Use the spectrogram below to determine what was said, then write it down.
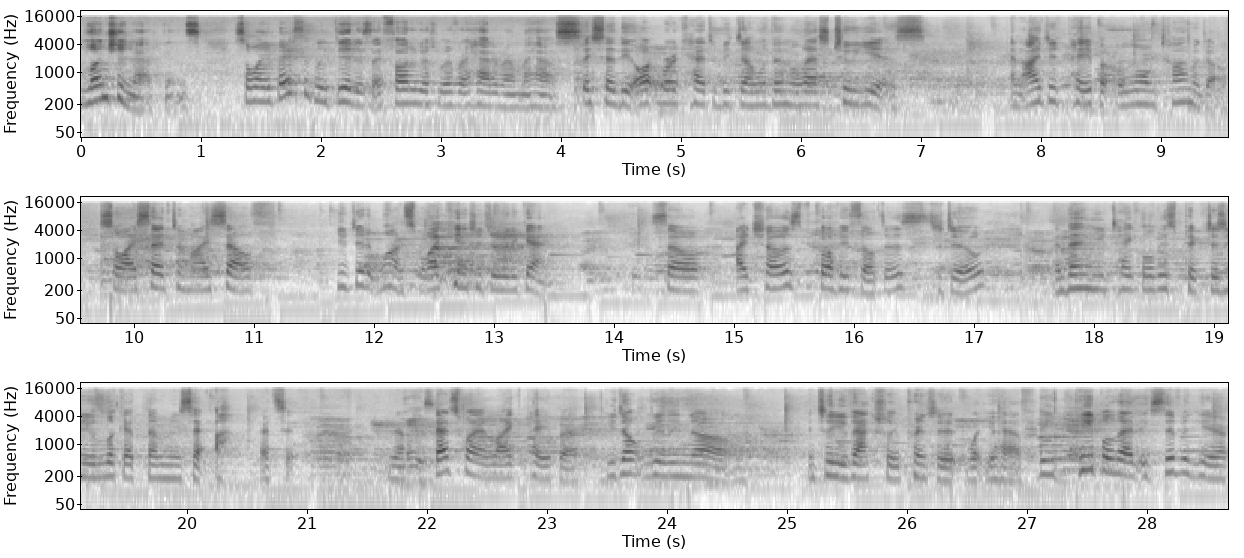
luncheon napkins. So what I basically did is I photographed whatever I had around my house. They said the artwork had to be done within the last two years. And I did paper a long time ago. So I said to myself, you did it once, why can't you do it again? So I chose coffee filters to do. And then you take all these pictures and you look at them and you say, ah, that's it. You know, that's why I like paper. You don't really know until you've actually printed what you have. The people that exhibit here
